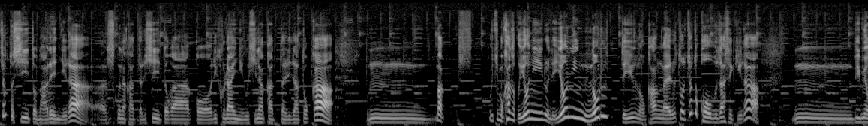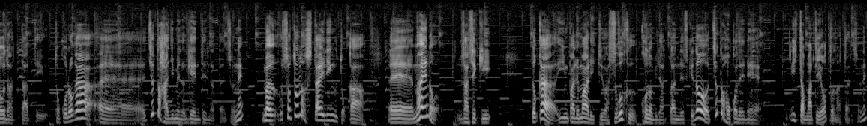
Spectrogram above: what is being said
ちょっとシートのアレンジが少なかったりシートがこうリクライニングしなかったりだとかうーんまあうちも家族4人いるんで4人乗るっていうのを考えるとちょっと後部座席がうーん微妙だったっていうところが、えー、ちょっと初めの原点だったんですよね。まあ、外のスタイリングとか、えー、前の座席とかインパネ周りっていうのはすごく好みだったんですけどちょっとここでね一旦待てよとなったんですよね。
